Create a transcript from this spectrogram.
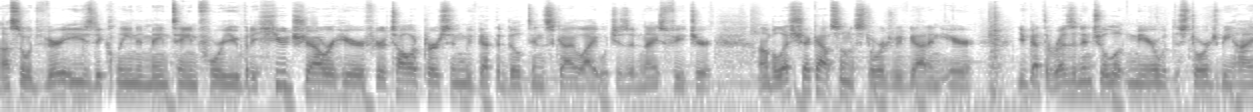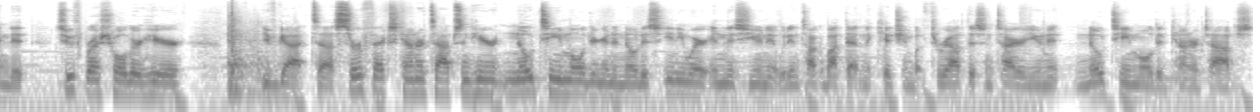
uh, so it's very easy to clean and maintain for you, but a huge shower here. If you're a taller person, we've got the built-in skylight, which is a nice feature. Um, but let's check out some of the storage we've got in here. You've got the residential look mirror with the storage behind it, toothbrush holder here, You've got uh, Surfex countertops in here. No T-mold you're gonna notice anywhere in this unit. We didn't talk about that in the kitchen, but throughout this entire unit, no T-molded countertops.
